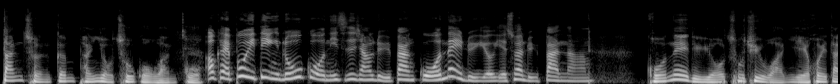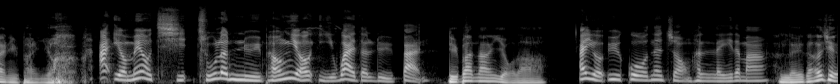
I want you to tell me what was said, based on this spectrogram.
单纯跟朋友出国玩过。OK，不一定。如果你只是想旅伴，国内旅游也算旅伴呐、啊。国内旅游出去玩也会带女朋友 啊？有没有其除了女朋友以外的旅伴？旅伴当然有啦。还、啊、有遇过那种很雷的吗？很雷的，而且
